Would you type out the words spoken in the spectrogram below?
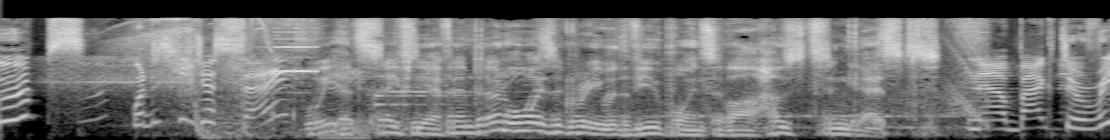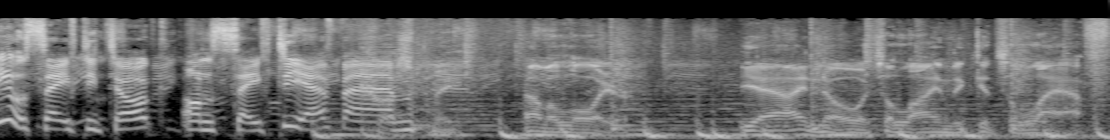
Oops! What did he just say? We at Safety FM don't always agree with the viewpoints of our hosts and guests. Now back to real safety talk on Safety FM. Trust me, I'm a lawyer. Yeah, I know it's a line that gets a laugh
